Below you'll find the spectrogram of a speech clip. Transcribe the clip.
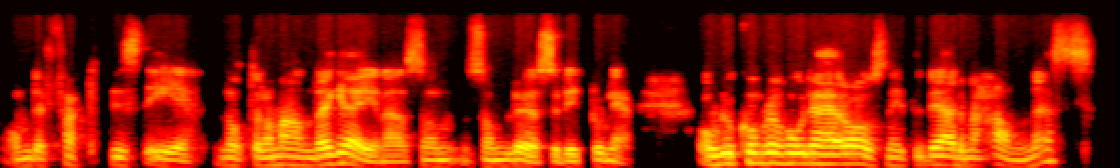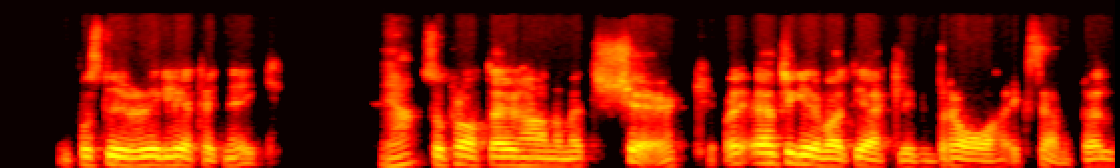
om det faktiskt är något av de andra grejerna som, som löser ditt problem. Om du kommer ihåg det här avsnittet vi hade med Hannes på styr och reglerteknik, ja. så pratade han om ett kök. Jag tycker det var ett jäkligt bra exempel.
